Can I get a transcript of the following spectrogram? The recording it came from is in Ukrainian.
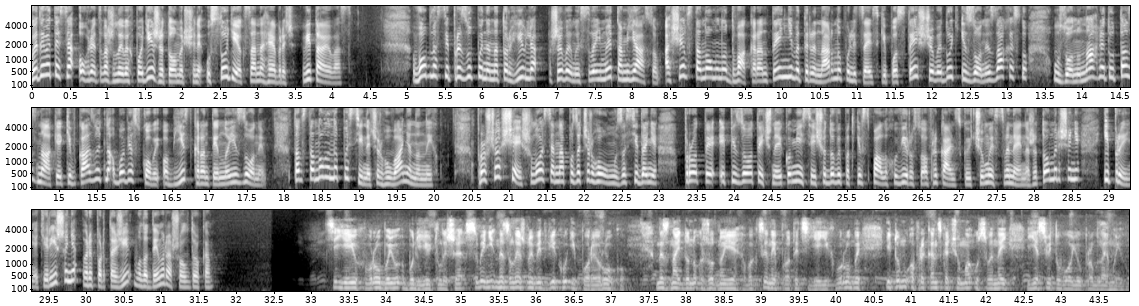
Ви дивитеся огляд важливих подій Житомирщини у студії Оксана Гебрич. Вітаю вас. В області призупинена торгівля живими свиньми та м'ясом. А ще встановлено два карантинні ветеринарно-поліцейські пости, що ведуть із зони захисту у зону нагляду та знаки, які вказують на обов'язковий об'їзд карантинної зони. Та встановлено постійне чергування на них. Про що ще йшлося на позачерговому засіданні протиепізоотичної комісії щодо випадків спалаху вірусу африканської чуми свиней на Житомирщині і прийняті рішення в репортажі Володимира Шолдрука. Цією хворобою боліють лише свині незалежно від віку і пори року. Не знайдено жодної вакцини проти цієї хвороби, і тому африканська чума у свиней є світовою проблемою.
